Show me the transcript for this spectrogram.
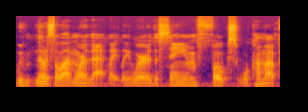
we've noticed a lot more of that lately where the same folks will come up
